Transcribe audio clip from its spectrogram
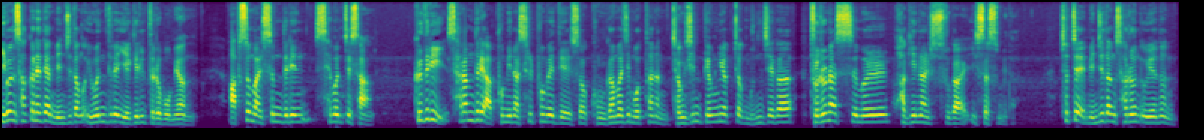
이번 사건에 대한 민주당 의원들의 얘기를 들어보면 앞서 말씀드린 세 번째 사항 그들이 사람들의 아픔이나 슬픔에 대해서 공감하지 못하는 정신병리학적 문제가 드러났음을 확인할 수가 있었습니다. 첫째 민주당 서른 의원은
